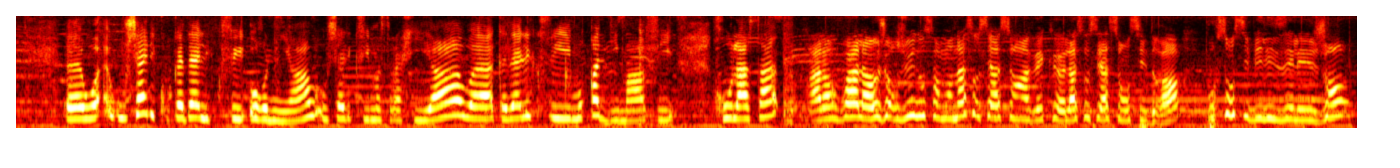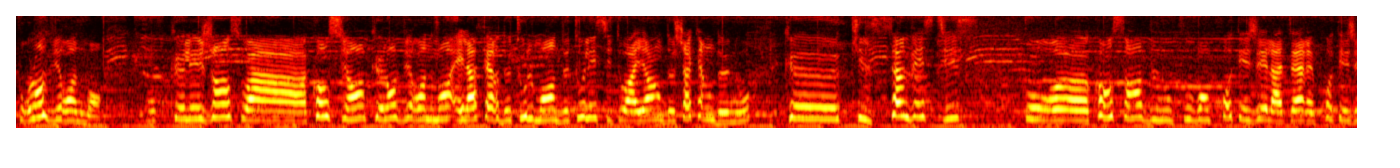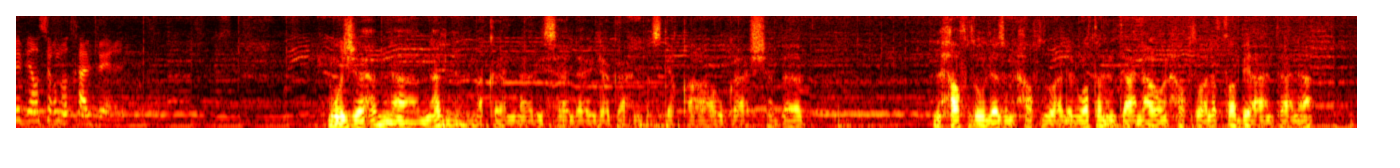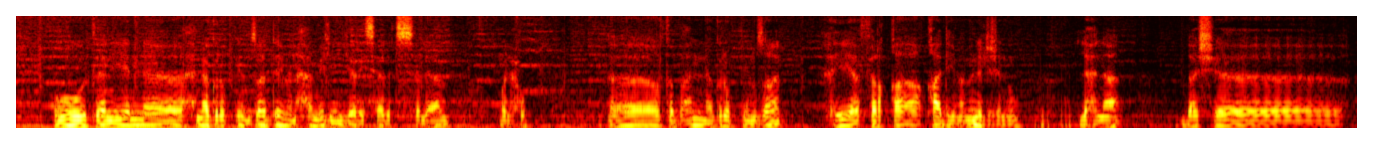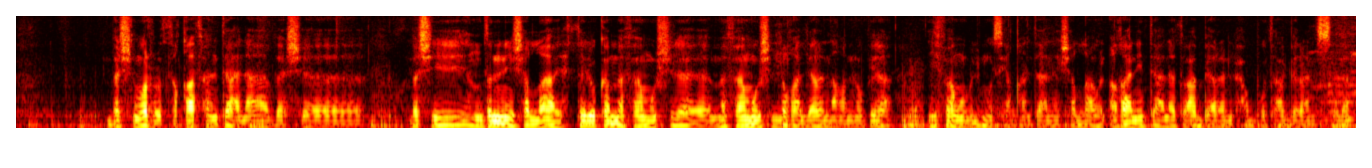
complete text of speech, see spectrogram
أه، وأشارك كذلك في أغنية وأشارك في مسرحية وكذلك في مقدمة في خلاصة Alors voilà, aujourd'hui nous sommes en association avec euh, l'association Sidra pour sensibiliser les gens pour l'environnement, pour que les gens soient conscients que l'environnement est l'affaire de tout le monde, de tous les citoyens, de chacun de nous, que- qu'ils s'investissent pour euh, qu'ensemble nous pouvons protéger la terre et protéger bien sûr notre Algérie. نوجه من من هذا المكان رسالة إلى كاع الأصدقاء وكاع الشباب. نحافظوا لازم نحافظوا على الوطن نتاعنا ونحافظوا على الطبيعة نتاعنا. وثانيا إحنا جروب بيمزاد دائما حاملين لرسالة السلام والحب. آه، طبعا جروب بيمزاد هي فرقة قادمة من الجنوب لهنا. باش باش نوروا الثقافة نتاعنا باش باش نظن إن شاء الله حتى لو كان ما فهموش ما فهموش اللغة اللي رانا نغنوا بها يفهموا بالموسيقى نتاعنا إن شاء الله والأغاني نتاعنا تعبر عن الحب وتعبر عن السلام.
